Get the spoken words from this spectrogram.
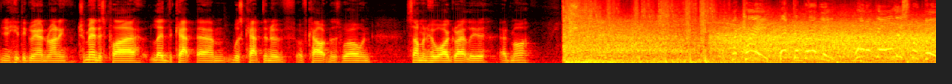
you know, hit the ground running. Tremendous player, led the cap, um, was captain of, of Carlton as well, and someone who I greatly admire. McKay, back to Bradley. What a goal this would be.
